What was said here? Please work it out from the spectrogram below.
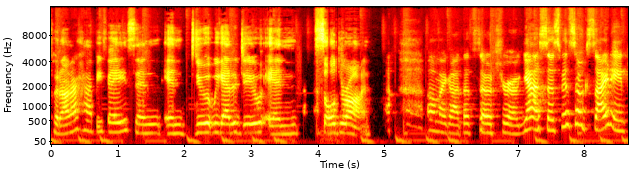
put on our happy face and and do what we got to do and soldier on. Oh my God, that's so true. Yeah. So it's been so exciting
